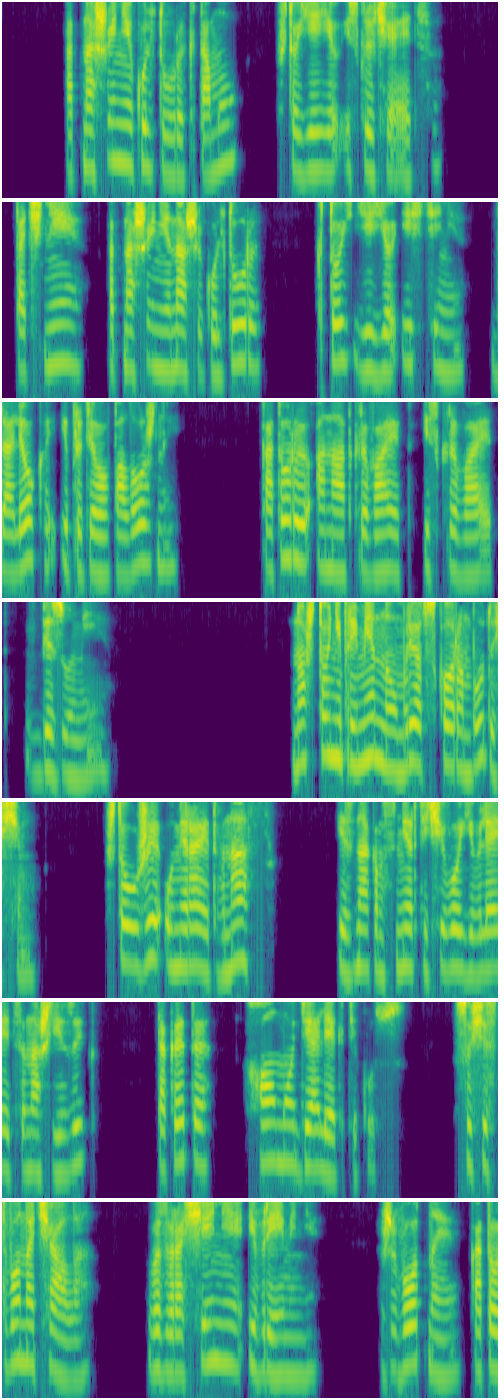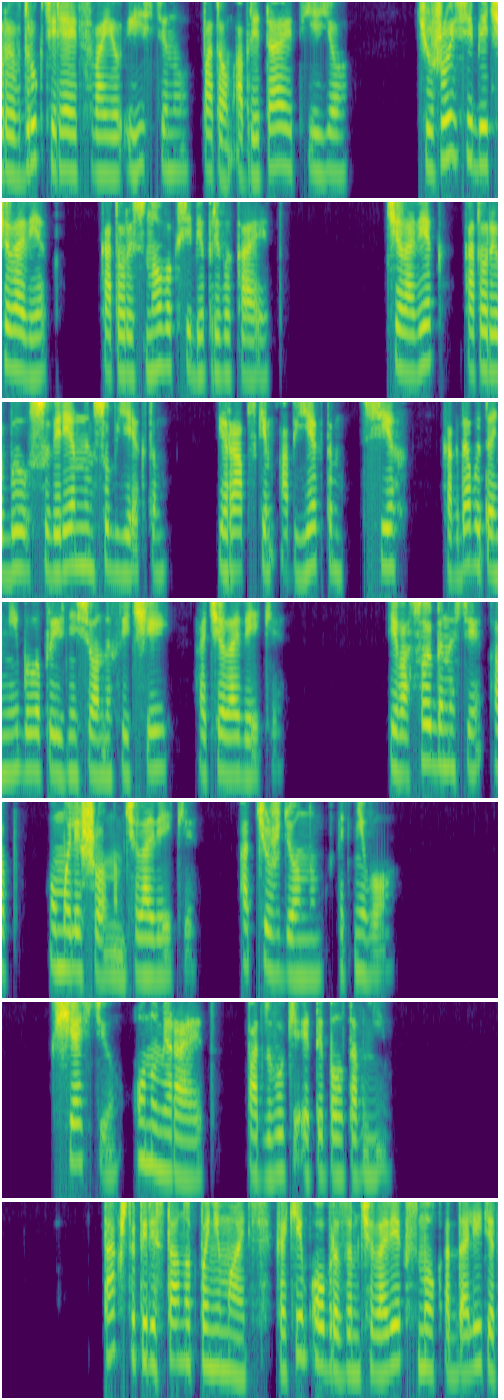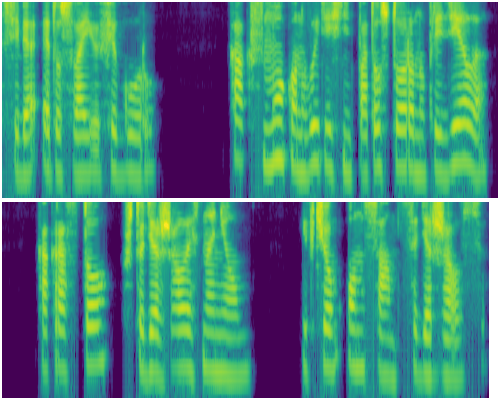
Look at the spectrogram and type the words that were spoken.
Отношение культуры к тому, что ею исключается. Точнее, отношение нашей культуры к той ее истине, далекой и противоположной, которую она открывает и скрывает в безумии. Но что непременно умрет в скором будущем, что уже умирает в нас, и знаком смерти чего является наш язык, так это homo dialecticus, существо начала, возвращения и времени, животное, которое вдруг теряет свою истину, потом обретает ее, чужой себе человек, который снова к себе привыкает. Человек, который был суверенным субъектом, и рабским объектом всех, когда бы то ни было произнесенных речей о человеке, и в особенности об умалишенном человеке, отчужденном от него. К счастью, он умирает под звуки этой болтовни. Так что перестанут понимать, каким образом человек смог отдалить от себя эту свою фигуру, как смог он вытеснить по ту сторону предела как раз то, что держалось на нем и в чем он сам содержался.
